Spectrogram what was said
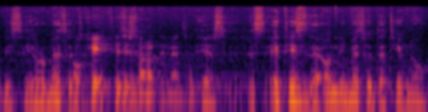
this is your method. Okay, this is one of the methods. Yes, it is the only method that you know.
